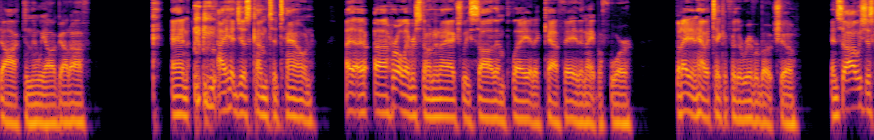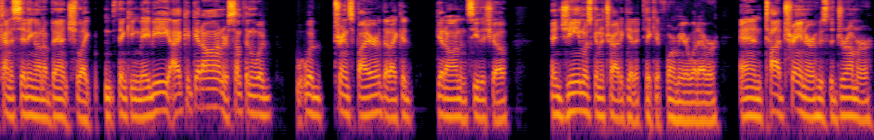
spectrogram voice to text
docked. And then we all got off. And I had just come to town. Uh, uh, Hurl Everstone and I actually saw them play at a cafe the night before, but I didn't have a ticket for the riverboat show. And so I was just kind of sitting on a bench, like thinking maybe I could get on or something would would transpire that I could get on and see the show. And Gene was going to try to get a ticket for me or whatever. And Todd Trainer, who's the drummer,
